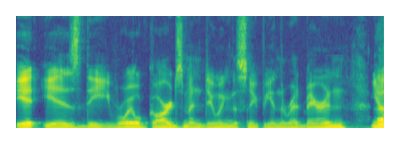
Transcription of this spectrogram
It is the Royal Guardsmen doing the Snoopy and the Red Baron. You know,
